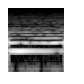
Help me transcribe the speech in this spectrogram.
Mm-hmm.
